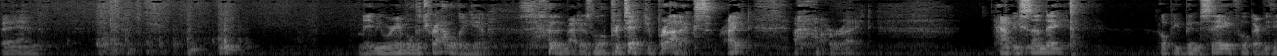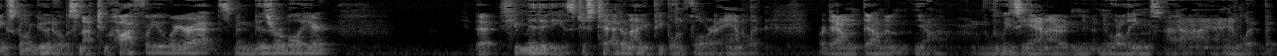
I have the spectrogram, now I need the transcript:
And maybe we're able to travel again. So might as well protect your products, right? All right. Happy Sunday. Hope you've been safe. Hope everything's going good. Hope it's not too hot for you where you're at. It's been miserable here. That humidity is just, I don't know how you people in Florida handle it. Or down, down in, you know, Louisiana or New Orleans. I don't know how handle it. But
